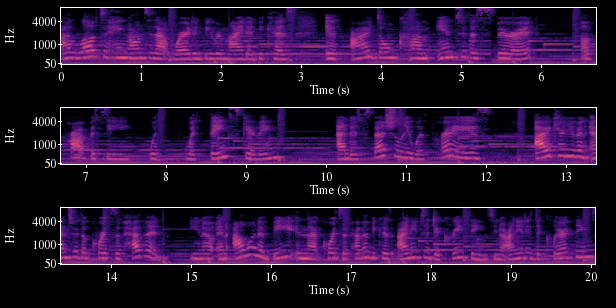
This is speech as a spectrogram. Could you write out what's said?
I love to hang on to that word and be reminded because if I don't come into the spirit of prophecy with, with thanksgiving and especially with praise, I can't even enter the courts of heaven, you know, and I want to be in that courts of heaven because I need to decree things, you know, I need to declare things.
